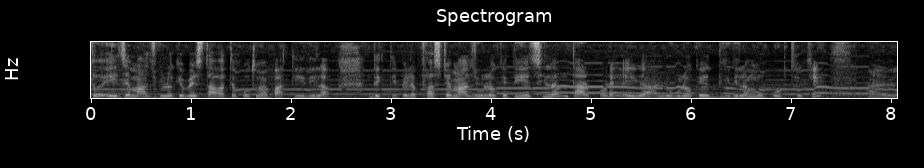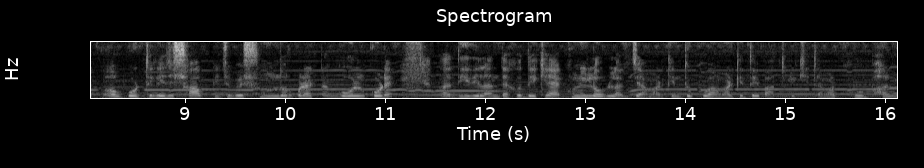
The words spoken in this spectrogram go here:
তো এই যে মাছগুলোকে বেশ তাওয়াতে প্রথমে পাতিয়ে দিলাম। দেখতে পেলে ফার্স্টে মাছগুলোকে দিয়েছিলাম, তারপরে এই যে আলুগুলোকে দিয়ে দিলাম উপর থেকে। আর উপর থেকে যে সব কিছু বেশ সুন্দর করে একটা গোল করে দিয়ে দিলাম। দেখো, দেখে এখনই লোভ লাগছে আমার কিন্তু, খুব আমার কিন্তু এই পাতুরি খেতে আমার খুব ভালো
